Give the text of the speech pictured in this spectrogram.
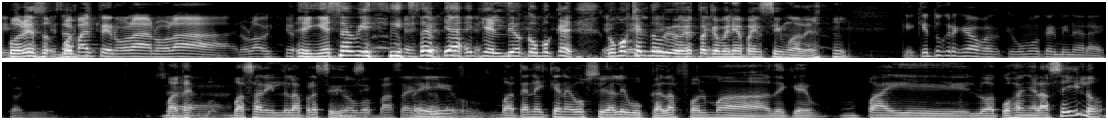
y Por eso, Esa parte no la, no la, no la vio. En ese, en ese viaje que él dio, ¿cómo que, cómo que él no vio esto que venía para encima de él? ¿Qué, qué tú crees que va a, que cómo terminará esto aquí? O Va a, va a salir de la presidencia. no, va a salir de la presidencia. va a tener que negociar y buscar la forma de que un país lo acoja en el asilo,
